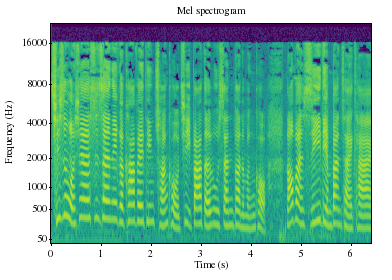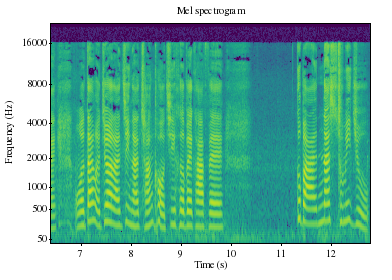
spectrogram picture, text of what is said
其实我现在是在那个咖啡厅喘口气，巴德路三段的门口。老板十一点半才开，我待会就要来进来喘口气，喝杯咖啡。Goodbye，nice to meet you。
